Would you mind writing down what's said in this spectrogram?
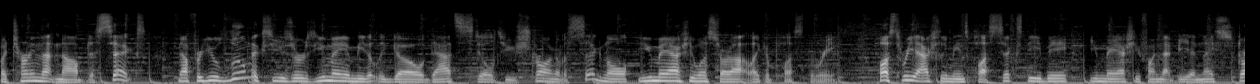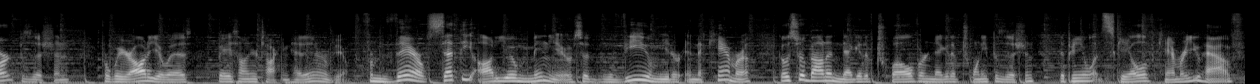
by turning that knob to 6 now for you Lumix users, you may immediately go, that's still too strong of a signal. You may actually want to start out like a plus three. Plus three actually means plus six dB. You may actually find that be a nice start position for where your audio is based on your talking head interview. From there, set the audio menu so the VU meter in the camera goes to about a negative 12 or negative 20 position, depending on what scale of camera you have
